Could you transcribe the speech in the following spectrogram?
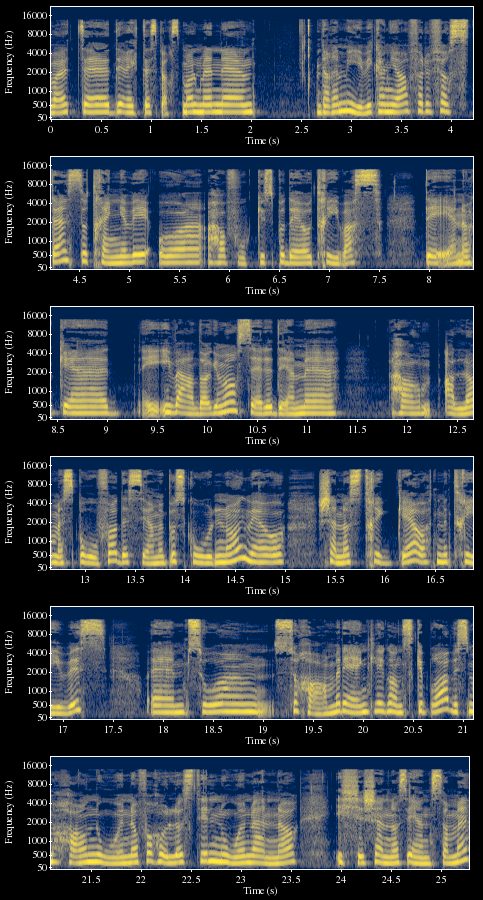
var et uh, direkte spørsmål, men uh, det er mye vi kan gjøre. For det første så trenger vi å ha fokus på det å trives. Det er nok uh, I hverdagen vår så er det det vi har aller mest behov for. Det ser vi på skolen òg, ved å kjenne oss trygge og at vi trives så, så, har vi det egentlig ganske bra. Hvis vi har noen å forholde oss til, noen venner, ikke kjenner oss ensomme,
